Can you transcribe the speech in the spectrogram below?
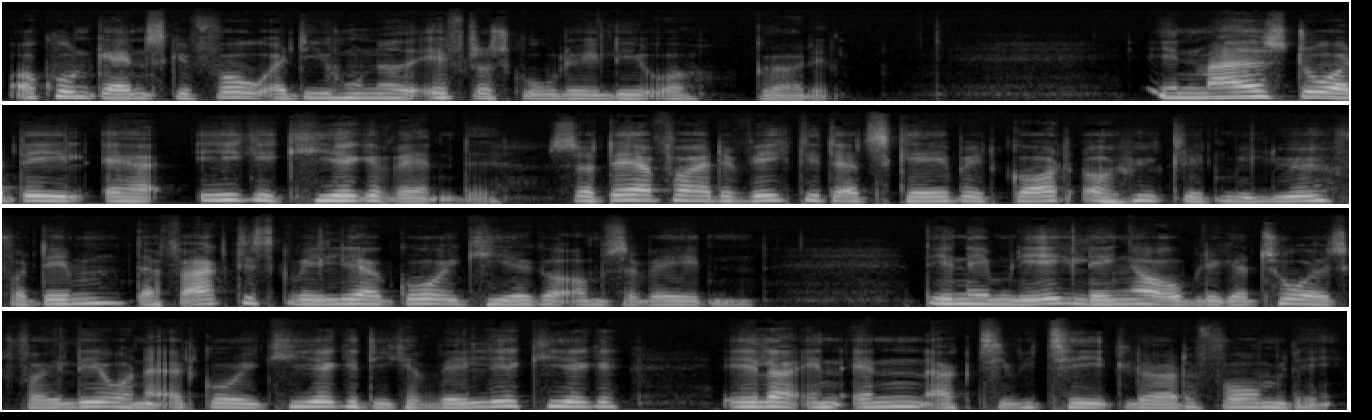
og kun ganske få af de 100 efterskoleelever gør det. En meget stor del er ikke kirkevandte, så derfor er det vigtigt at skabe et godt og hyggeligt miljø for dem, der faktisk vælger at gå i kirke om sabbaten. Det er nemlig ikke længere obligatorisk for eleverne at gå i kirke, de kan vælge kirke eller en anden aktivitet lørdag formiddag.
